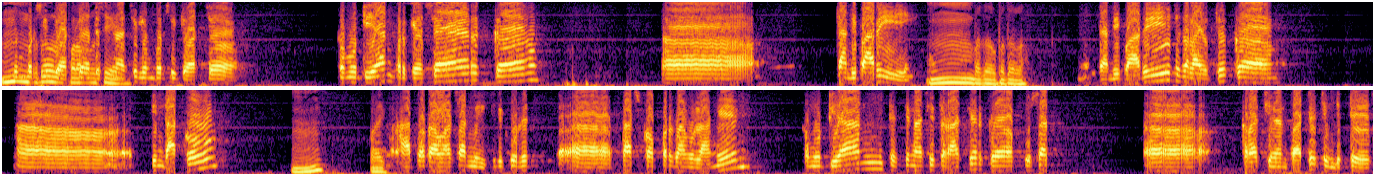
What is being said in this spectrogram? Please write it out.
hmm, Lumpur Sidoarjo, destinasi Lumpur Sidoarjo. Kemudian bergeser ke Candi Pari. Hmm, betul betul. Candi Pari setelah itu ke uh, Pintako. Hmm, baik. Atau kawasan industri kulit uh, tas koper Tanggulangin. Kemudian destinasi terakhir ke pusat uh, kerajinan batu di Jedes.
